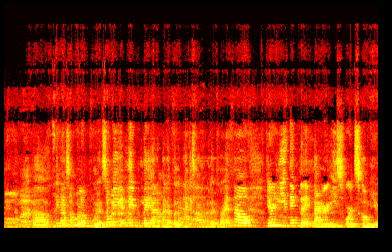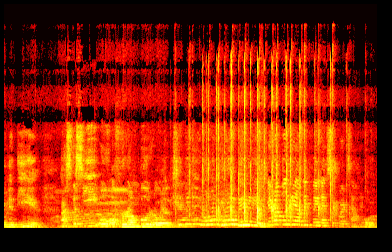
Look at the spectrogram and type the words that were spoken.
Oo nga. Diba? Binasa ko lang po yun. So, may, may, may ano ka na pala, may kasama ka na before. And now, you're leading the entire esports community as the CEO of Rumble Royal. Isipin niyo yun, grabe! Kay Rumble Real din po yung nag-support sa akin. Oh,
